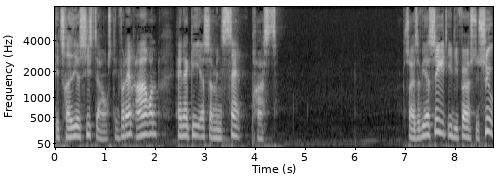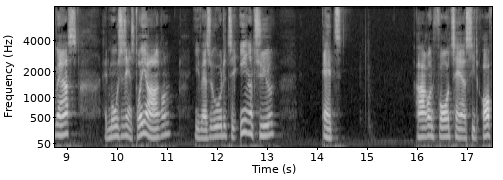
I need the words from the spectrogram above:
det tredje og sidste afsnit, hvordan Aaron han agerer som en sand præst. Så altså, vi har set i de første syv vers, at Moses instruerer Aaron i vers 8-21, at Aaron foretager sit off,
